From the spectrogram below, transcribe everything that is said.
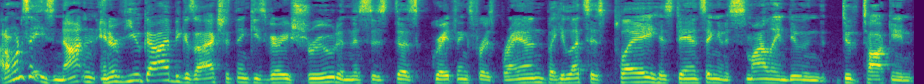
I don't want to say he's not an interview guy because I actually think he's very shrewd and this is does great things for his brand. But he lets his play, his dancing, and his smiling doing do the talking,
